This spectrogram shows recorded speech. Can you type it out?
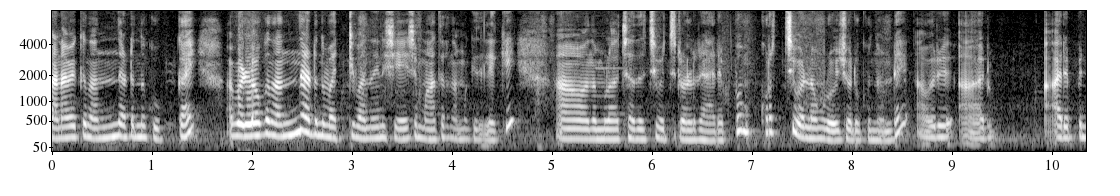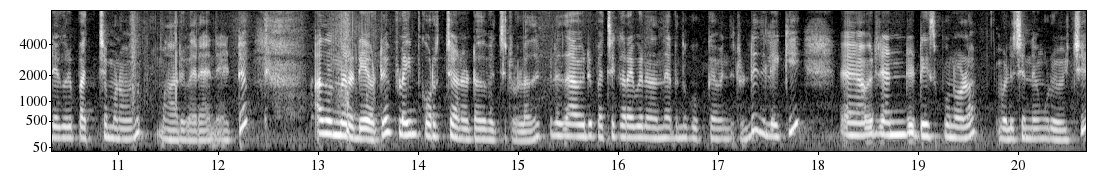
കണവയൊക്കെ നന്നായിട്ടൊന്ന് കുക്കായി ആ വെള്ളമൊക്കെ നന്നായിട്ടൊന്ന് വറ്റി വന്നതിന് ശേഷം മാത്രം നമുക്കിതിലേക്ക് നമ്മൾ ചതച്ച് വെച്ചിട്ടുള്ളൊരു അരപ്പും കുറച്ച് വെള്ളം കൂടി ഒഴിച്ചു കൊടുക്കുന്നുണ്ട്. ആ ഒരു അരപ്പിന്റെ ഒരു പച്ചമണമൊന്ന് മാറി വരാനായിട്ട് അതൊന്ന് റെഡി ആവട്ടെ. ഫ്ലെയിം കുറച്ചാണ് കേട്ടോ അത് വെച്ചിട്ടുള്ളത്. പിന്നെ ആ ഒരു പച്ചക്കറി പോലെ നന്നായിട്ടൊന്ന് കുക്കാൻ വേണ്ടിയിട്ടുണ്ട്. ഇതിലേക്ക് ഒരു രണ്ട് ടീസ്പൂണോളം വെളിച്ചെണ്ണയും കൂടി ഒഴിച്ച്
